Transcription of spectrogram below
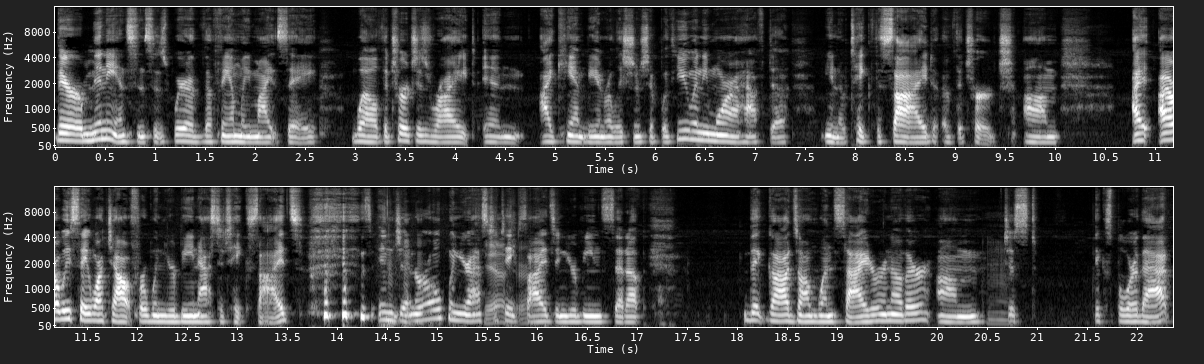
there are many instances where the family might say, well, the church is right and I can't be in relationship with you anymore. I have to, you know, take the side of the church. Um, I, I always say watch out for when you're being asked to take sides in general, when you're asked yeah, to take sure. sides and you're being set up that God's on one side or another. Um, mm. Just explore that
